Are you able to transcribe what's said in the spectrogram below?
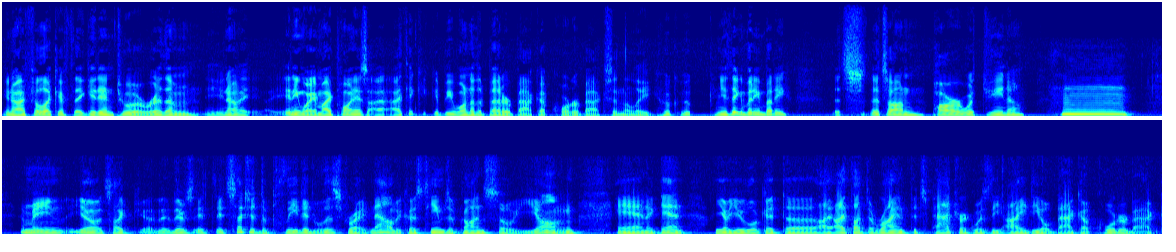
you know I feel like if they get into a rhythm, you know. Anyway, my point is, I, I think he could be one of the better backup quarterbacks in the league. Who, who can you think of anybody that's that's on par with Geno? Hmm. I mean, you know, it's like uh, there's it, it's such a depleted list right now because teams have gone so young. And again, you know, you look at uh, I, I thought that Ryan Fitzpatrick was the ideal backup quarterback,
